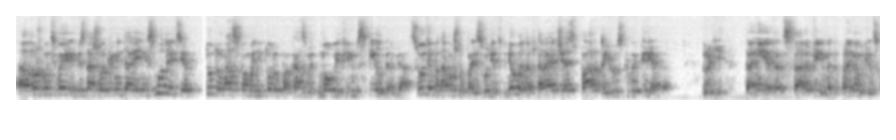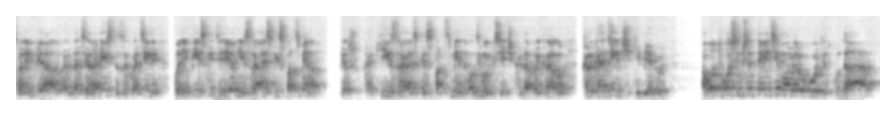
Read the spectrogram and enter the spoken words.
А может быть, вы без нашего комментария не смотрите? Тут у нас по монитору показывает новый фильм Спилберга. Судя по тому, что происходит в нем, это вторая часть парка юрского периода. Другие. Да нет, это старый фильм, это про Мюнхенскую Олимпиаду, когда террористы захватили в Олимпийской деревне израильских спортсменов. Пешу, какие израильские спортсмены, Владимир Алексеевич, когда по экрану крокодильчики бегают. А вот 83-й номер уходит. Куда?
